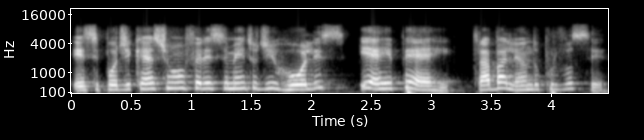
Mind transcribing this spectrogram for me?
Esse podcast é um oferecimento de Roles e RPR, trabalhando por você.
